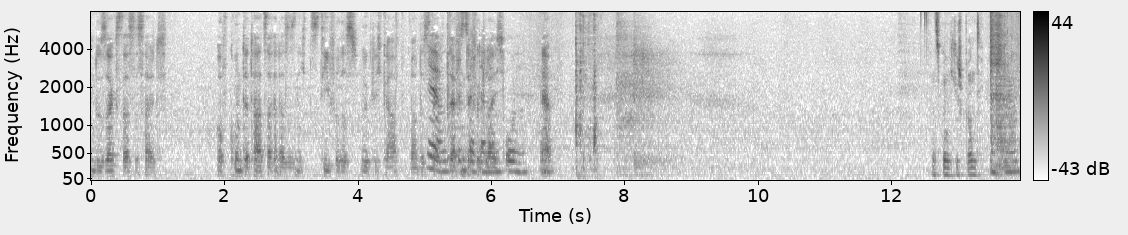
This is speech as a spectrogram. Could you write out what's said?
Und du sagst, dass es halt aufgrund der Tatsache, dass es nichts Tieferes wirklich gab, war das Ja, der treffende halt Vergleich. Boden. Ja. Jetzt bin ich gespannt. Mhm.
